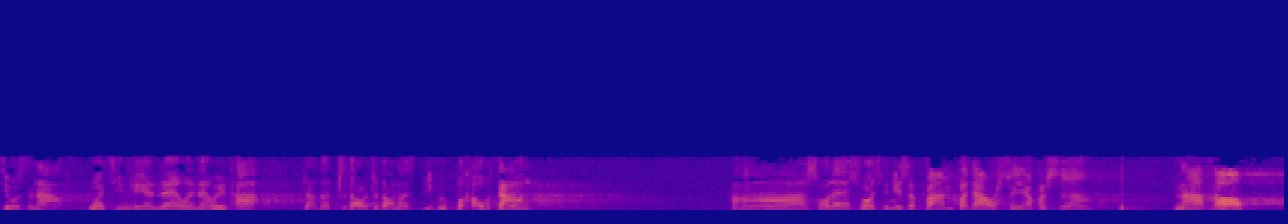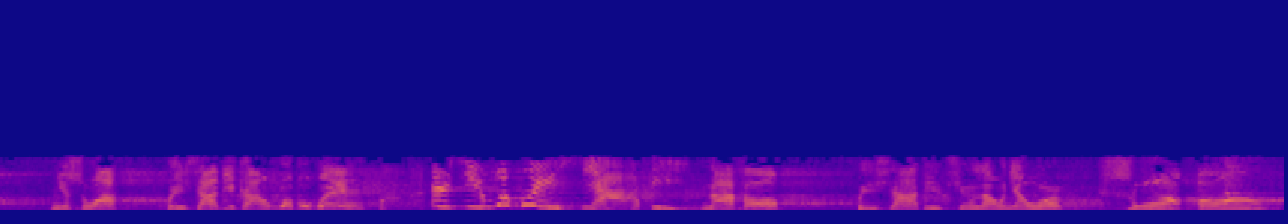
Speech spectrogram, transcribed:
就是呢，我今天也难为难为他，让他知道知道那媳妇不好当。啊，说来说去你是办不到，是也不是？那好，你说会下地干活不会？儿媳我会下地。那好，会下地听老娘我说啊。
